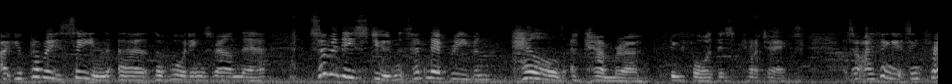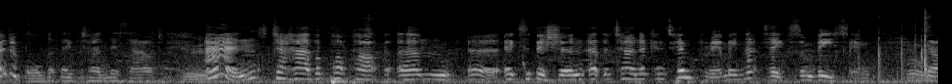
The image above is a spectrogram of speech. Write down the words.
uh, you've probably seen uh, the hoardings around there, some of these students have never even held a camera before this project. So I think it's incredible that they've turned this out. And to have a pop-up um, uh, exhibition at the Turner Contemporary, I mean, that takes some beating. Yeah,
